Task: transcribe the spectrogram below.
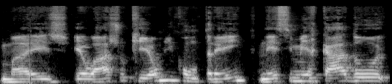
mas eu acho que eu me encontrei nesse mercado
